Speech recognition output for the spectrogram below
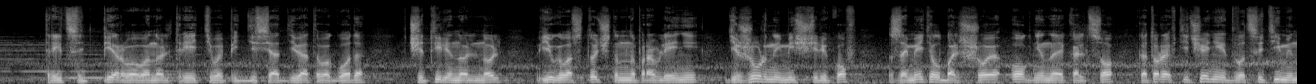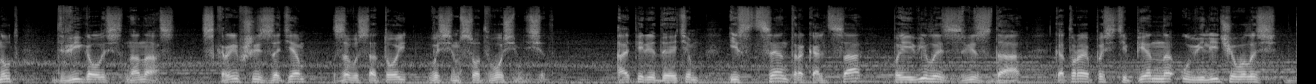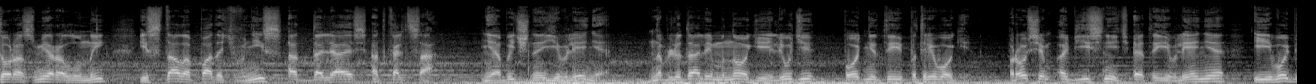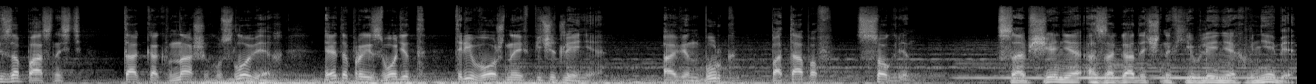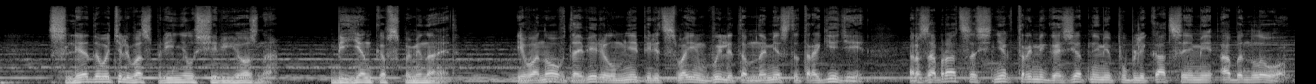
31.03.59 года в 4.00 в юго-восточном направлении дежурный Мещеряков заметил большое огненное кольцо, которое в течение 20 минут двигалось на нас, скрывшись затем за высотой 880. А перед этим из центра кольца появилась звезда, которая постепенно увеличивалась до размера Луны и стала падать вниз, отдаляясь от кольца. Необычное явление наблюдали многие люди, поднятые по тревоге. Просим объяснить это явление и его безопасность, так как в наших условиях это производит тревожное впечатление – Авенбург, Потапов, Согрин. Сообщение о загадочных явлениях в небе следователь воспринял серьезно. Биенко вспоминает. Иванов доверил мне перед своим вылетом на место трагедии разобраться с некоторыми газетными публикациями об НЛО.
